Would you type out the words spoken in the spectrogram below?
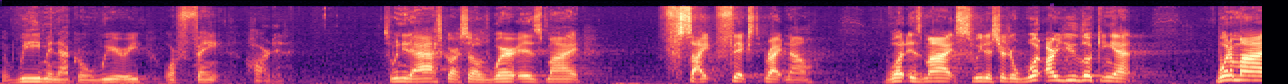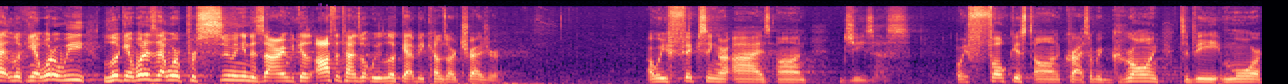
That we may not grow weary or faint hearted. So we need to ask ourselves where is my sight fixed right now? What is my sweetest treasure? What are you looking at? What am I looking at? What are we looking at? What is it that we're pursuing and desiring? Because oftentimes what we look at becomes our treasure. Are we fixing our eyes on Jesus? Are we focused on Christ? Are we growing to be more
